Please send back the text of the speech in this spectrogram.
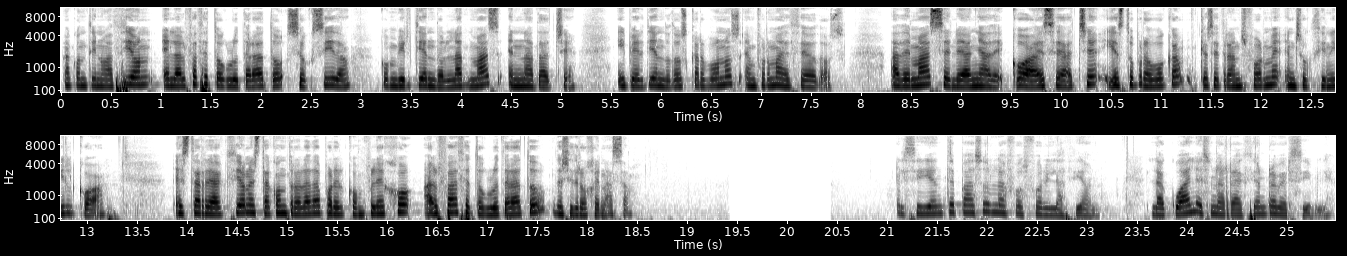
A continuación, el alfa-cetoglutarato se oxida convirtiendo el NAD+ en NADH y perdiendo dos carbonos en forma de CO2. Además, se le añade CoA-SH y esto provoca que se transforme en succinil-CoA. Esta reacción está controlada por el complejo alfa-cetoglutarato deshidrogenasa. El siguiente paso es la fosforilación, la cual es una reacción reversible.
